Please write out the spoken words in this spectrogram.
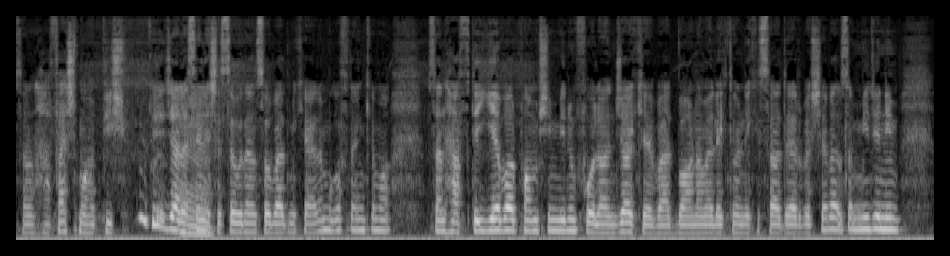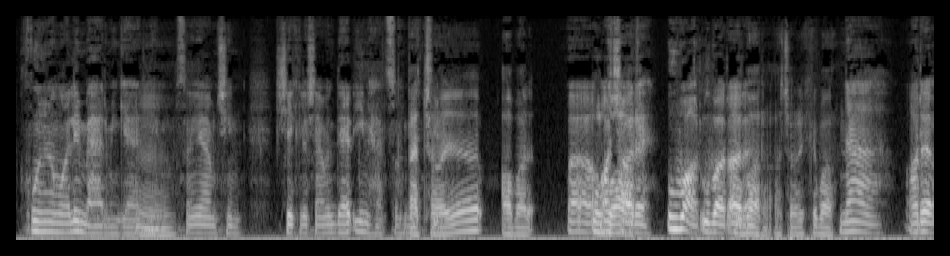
مثلا 7 ماه پیش توی جلسه نشسته بودن صحبت می‌کردن می‌گفتن که ما مثلا هفته یه بار پا میشیم میریم فلان جا که بعد برنامه الکترونیکی صادر بشه و مثلا می‌دونیم خونه مالی برمیگردیم مثلا یه همچین شکلش هم در این حد بچهای آبار آچاره. اوبار اوبار آره. اوبار. آچاره که با نه. آره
